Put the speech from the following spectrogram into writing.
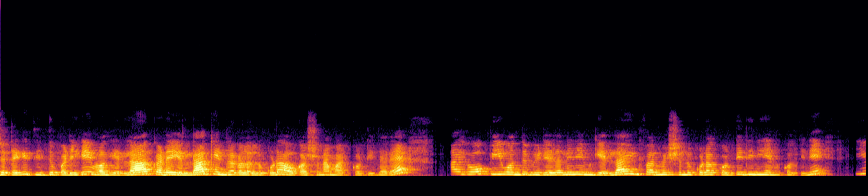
ಜೊತೆಗೆ ತಿದ್ದುಪಡಿಗೆ ಇವಾಗ ಎಲ್ಲ ಕಡೆ ಎಲ್ಲ ಕೇಂದ್ರಗಳಲ್ಲೂ ಕೂಡ ಅವಕಾಶನ ಮಾಡಿಕೊಟ್ಟಿದ್ದಾರೆ. ಐ ಹೋಪ್ ಈ ಒಂದು ವಿಡಿಯೋದಲ್ಲಿ ನಿಮಗೆ ಎಲ್ಲ ಇನ್ಫಾರ್ಮೇಷನ್ನು ಕೂಡ ಕೊಟ್ಟಿದ್ದೀನಿ ಅನ್ಕೋತೀನಿ. ಈ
